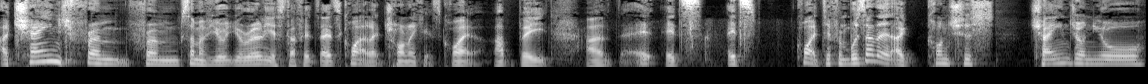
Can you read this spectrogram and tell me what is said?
a change from from some of your, your earlier stuff. It's it's quite electronic. It's quite upbeat. Uh, it, it's it's quite different. Was that a, a, conscious change on your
